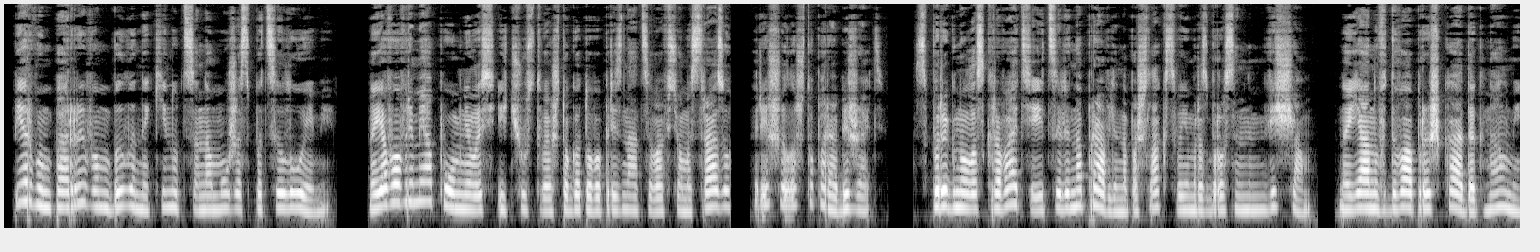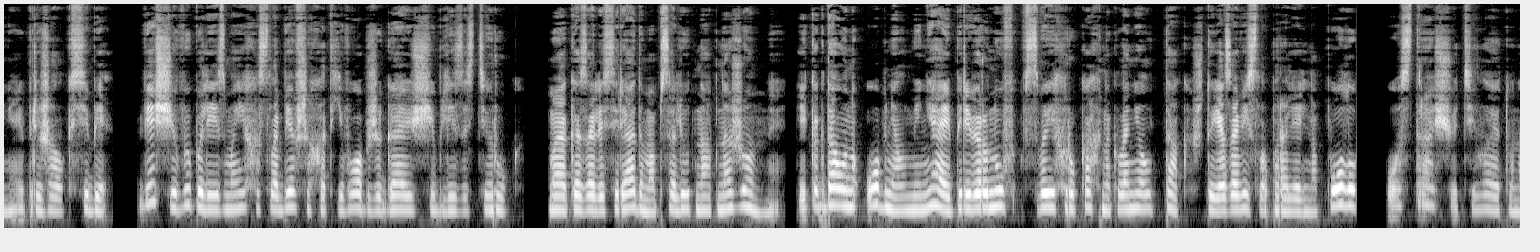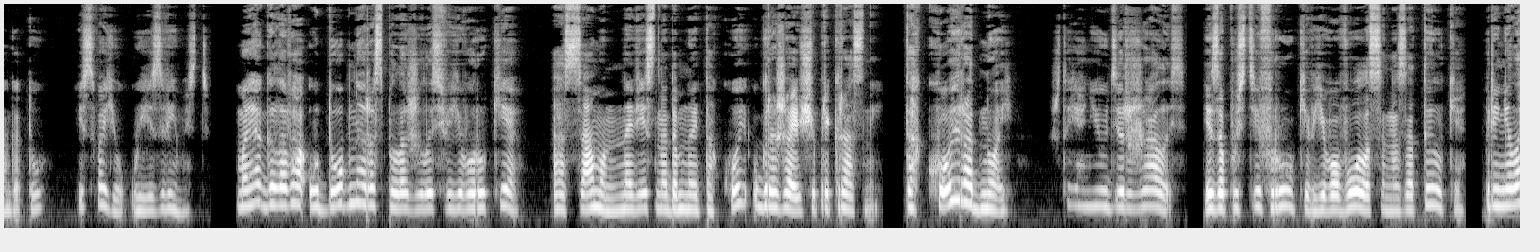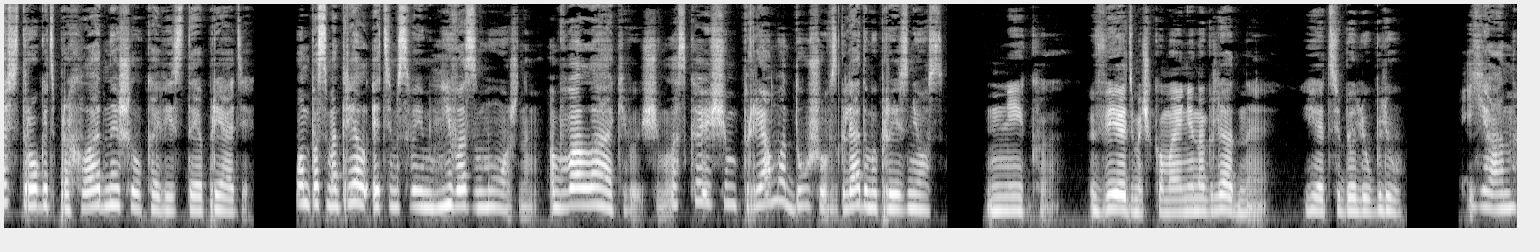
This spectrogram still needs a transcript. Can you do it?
Первым порывом было накинуться на мужа с поцелуями, но я вовремя опомнилась и, чувствуя, что готова признаться во всем и сразу, решила, что пора бежать. Спрыгнула с кровати и целенаправленно пошла к своим разбросанным вещам. Но Ян в два прыжка догнал меня и прижал к себе. Вещи выпали из моих ослабевших от его обжигающей близости рук. Мы оказались рядом абсолютно обнаженные. И когда он обнял меня и, перевернув в своих руках, наклонил так, что я зависла параллельно полу, остро ощутила эту наготу и свою уязвимость. Моя голова удобно расположилась в его руке, а сам он навис надо мной такой угрожающе прекрасный, такой родной, что я не удержалась и, запустив руки в его волосы на затылке, принялась трогать прохладные шелковистые пряди. Он посмотрел этим своим невозможным, обволакивающим, ласкающим прямо душу взглядом и произнес. «Ника, ведьмочка моя ненаглядная, я тебя люблю». «Ян,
